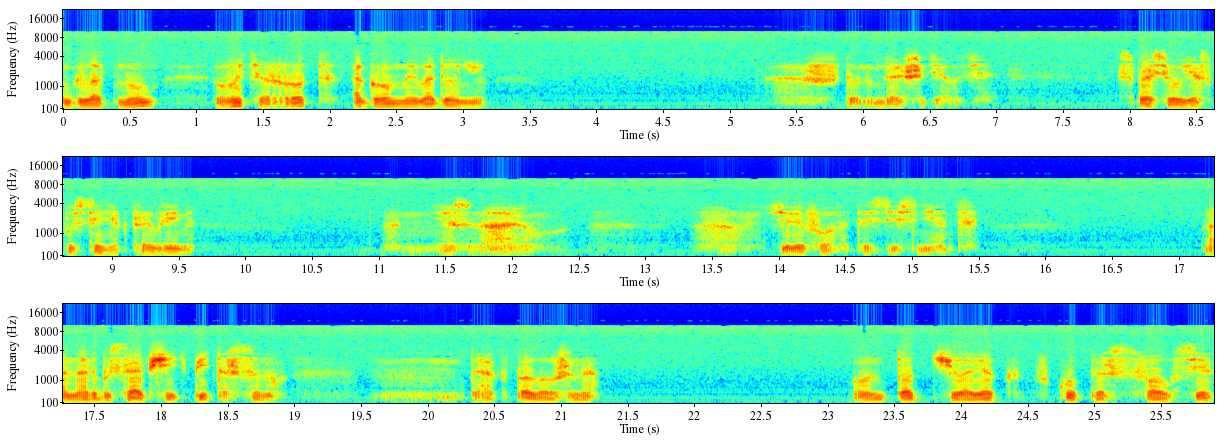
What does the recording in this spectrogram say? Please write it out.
Глотнул, вытер рот огромной ладонью. «Что нам дальше делать?» — спросил я спустя некоторое время. «Не знаю. Телефона-то здесь нет». А надо бы сообщить Питерсону. Так положено. Он тот человек в Куперсфолсе,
